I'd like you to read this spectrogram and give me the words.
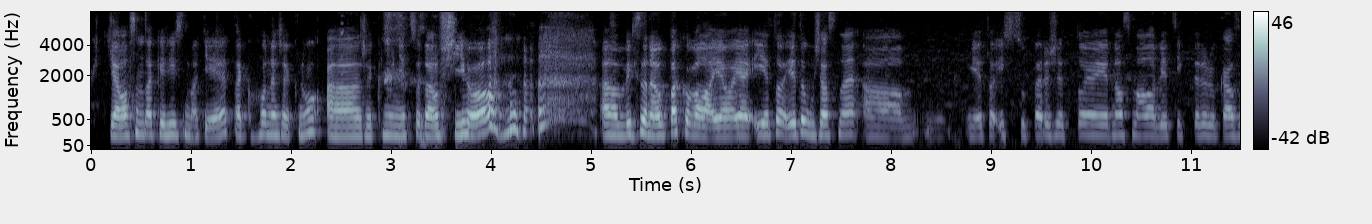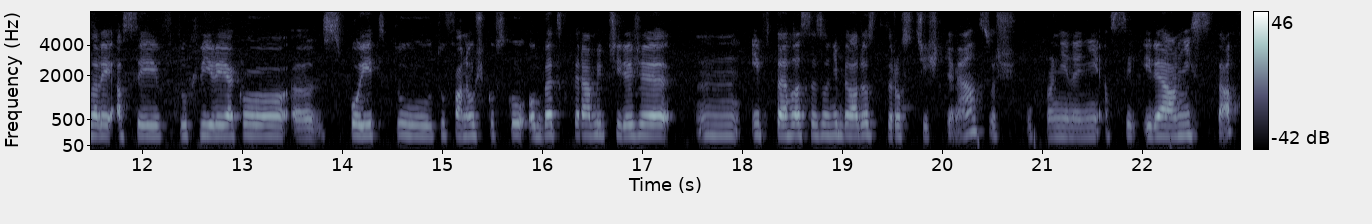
Chtěla jsem taky říct Matěje, tak ho neřeknu a řeknu něco dalšího, abych se neopakovala. Jo, je, je, to, je to úžasné a je to i super, že to je jedna z mála věcí, které dokázali asi v tu chvíli jako uh, spojit tu, tu fanouškovskou obec, která mi přijde, že um, i v téhle sezóně byla dost roztřištěná, což úplně není asi ideální stav,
